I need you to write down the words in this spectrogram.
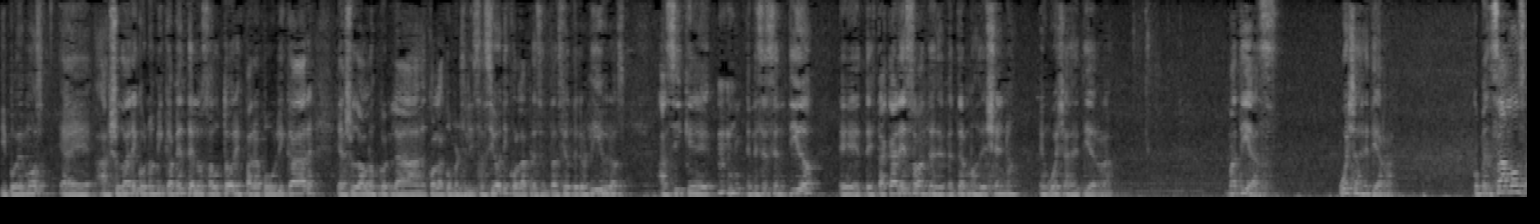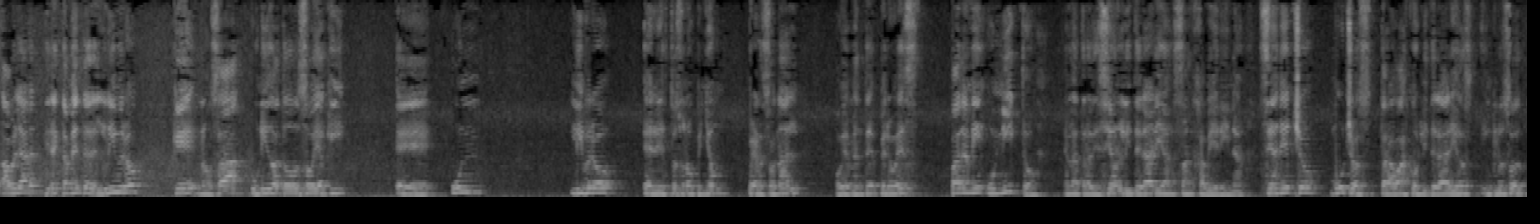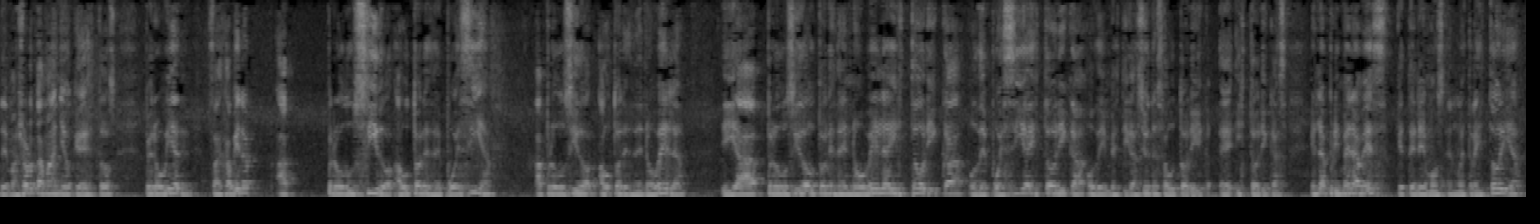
y podemos eh, ayudar económicamente a los autores para publicar y ayudarlos con la, con la comercialización y con la presentación de los libros. Así que en ese sentido, eh, destacar eso antes de meternos de lleno en Huellas de Tierra. Matías, Huellas de Tierra. Comenzamos a hablar directamente del libro que nos ha unido a todos hoy aquí. Eh, un libro, esto es una opinión personal, obviamente, pero es para mí un hito en la tradición literaria sanjavierina. Se han hecho muchos trabajos literarios, incluso de mayor tamaño que estos, pero bien, San Javier ha producido autores de poesía, ha producido autores de novela, y ha producido autores de novela histórica o de poesía histórica o de investigaciones eh, históricas. Es la primera vez que tenemos en nuestra historia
